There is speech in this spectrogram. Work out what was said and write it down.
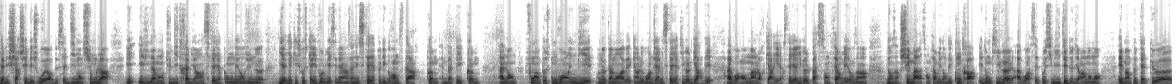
d'aller chercher des joueurs de cette dimension-là. Et évidemment, tu le dis très bien, c'est-à-dire qu'on est dans une. Il y, a, il y a quelque chose qui a évolué ces dernières années. C'est-à-dire que les grandes stars, comme Mbappé, comme Haaland, font un peu ce qu'on voit en NBA, notamment avec un LeBron James, c'est-à-dire qu'ils veulent garder, avoir en main leur carrière. C'est-à-dire qu'ils veulent pas s'enfermer dans un, dans un schéma, s'enfermer dans des contrats, et donc ils veulent avoir cette possibilité de dire à un moment, eh ben peut-être que euh,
